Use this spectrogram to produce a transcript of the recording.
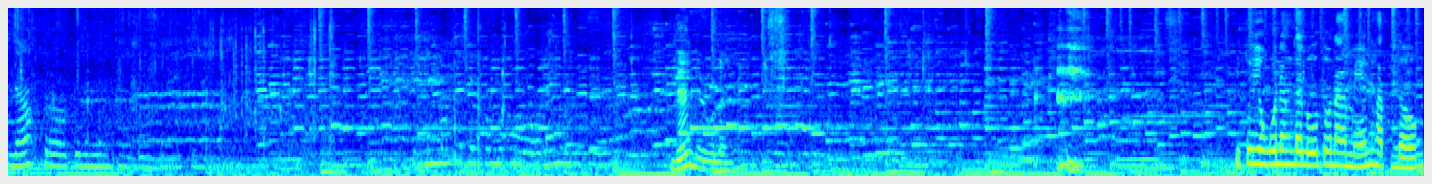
No, probe naman. Hindi, hindi ulan. Ito yung unang naluto namin, hotdog.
